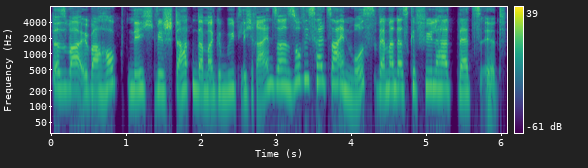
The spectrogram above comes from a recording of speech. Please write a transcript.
das war überhaupt nicht, wir starten da mal gemütlich rein, sondern so wie es halt sein muss, wenn man das Gefühl hat, that's it.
